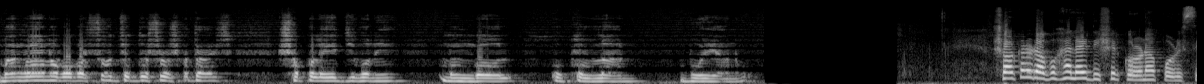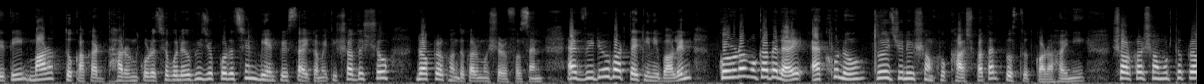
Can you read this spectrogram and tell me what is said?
বাংলা নববর্ষ চোদ্দশো সাতাশ সকলের জীবনে মঙ্গল ও কল্যাণ বয়ে আনুক সরকারের অবহেলায় দেশের করোনা পরিস্থিতি মারাত্মক আকার ধারণ করেছে বলে অভিযোগ করেছেন বিএনপির স্থায়ী কমিটির সদস্য ডক্টর খন্দকার মোশারফ হোসেন। এক ভিডিও বার্তায় তিনি বলেন করোনা মোকাবেলায় এখনও প্রয়োজনীয় সংখ্যক হাসপাতাল প্রস্তুত করা হয়নি। সরকার সমর্থকরা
